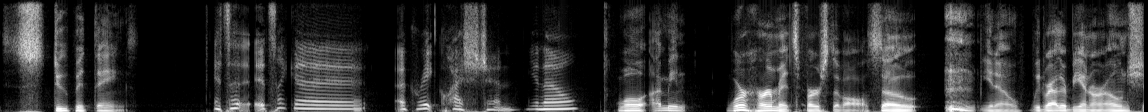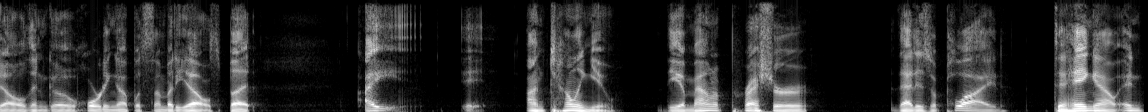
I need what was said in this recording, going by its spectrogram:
stupid things? It's a it's like a a great question, you know? Well, I mean, we're hermits first of all, so you know we'd rather be in our own shell than go hoarding up with somebody else. But I, it, I'm telling you, the amount of pressure that is applied to hang out, and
